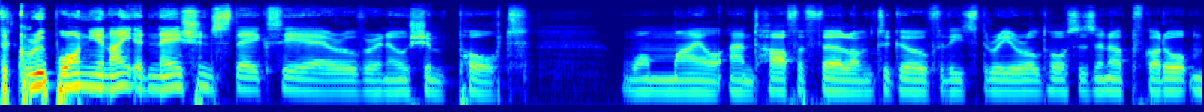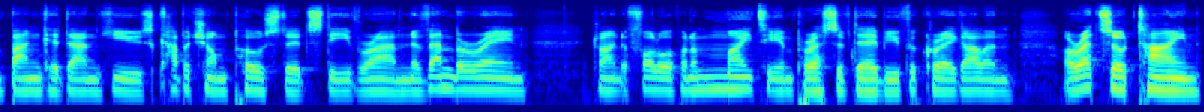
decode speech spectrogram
the Group 1 United Nations Stakes here over in Oceanport. One mile and half a furlong to go for these three year old horses and up. Got Open Banker, Dan Hughes, Cabochon Posted, Steve Rann, November Rain trying to follow up on a mighty impressive debut for Craig Allen, Orezzo Tyne,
